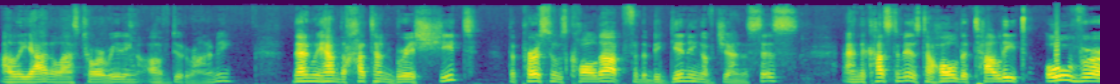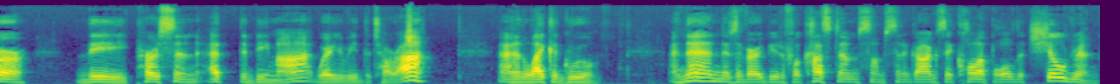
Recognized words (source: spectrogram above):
Aliyah, the last Torah reading of Deuteronomy. Then we have the Chatan Breshit, the person who's called up for the beginning of Genesis. And the custom is to hold a talit over the person at the bima where you read the Torah, and like a groom. And then there's a very beautiful custom. Some synagogues they call up all the children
